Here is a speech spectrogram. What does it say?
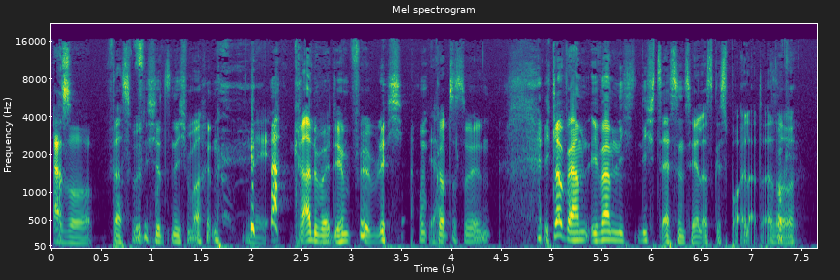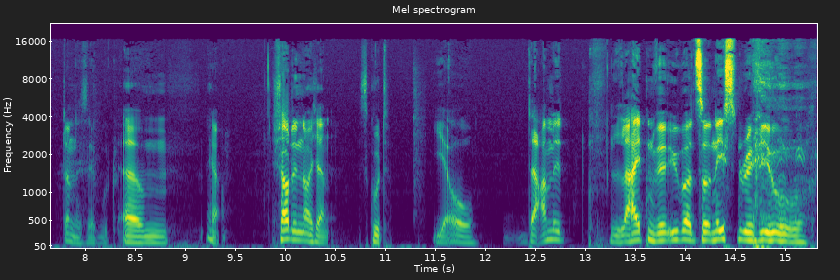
also, das würde ich jetzt nicht machen. nee. Gerade bei dem Film nicht, um Ja. Gottes Willen. Ich glaube, wir haben, wir haben nicht, nichts Essentielles gespoilert. Also, Okay. Dann ist ja gut. ähm, ja. Schaut ihn euch an. Ist gut. Yo. Damit leiten wir über zur nächsten Review.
